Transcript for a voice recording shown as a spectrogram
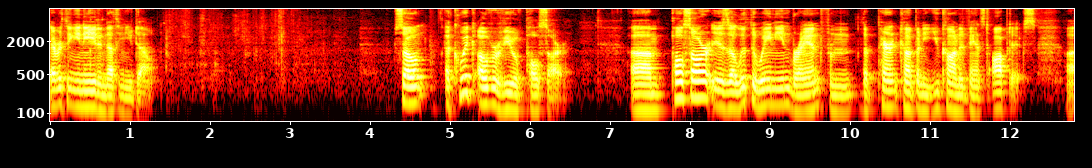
everything you need and nothing you don't. So, a quick overview of Pulsar. Um, Pulsar is a Lithuanian brand from the parent company Yukon Advanced Optics. Uh,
